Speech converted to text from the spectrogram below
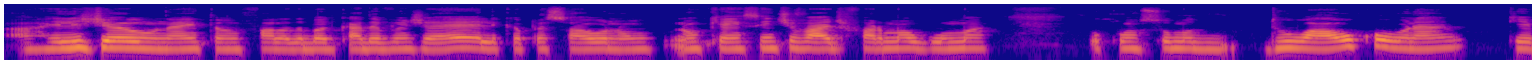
à, religião, né? Então fala da bancada evangélica, o pessoal não, não quer incentivar de forma alguma o consumo do álcool, né? Que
